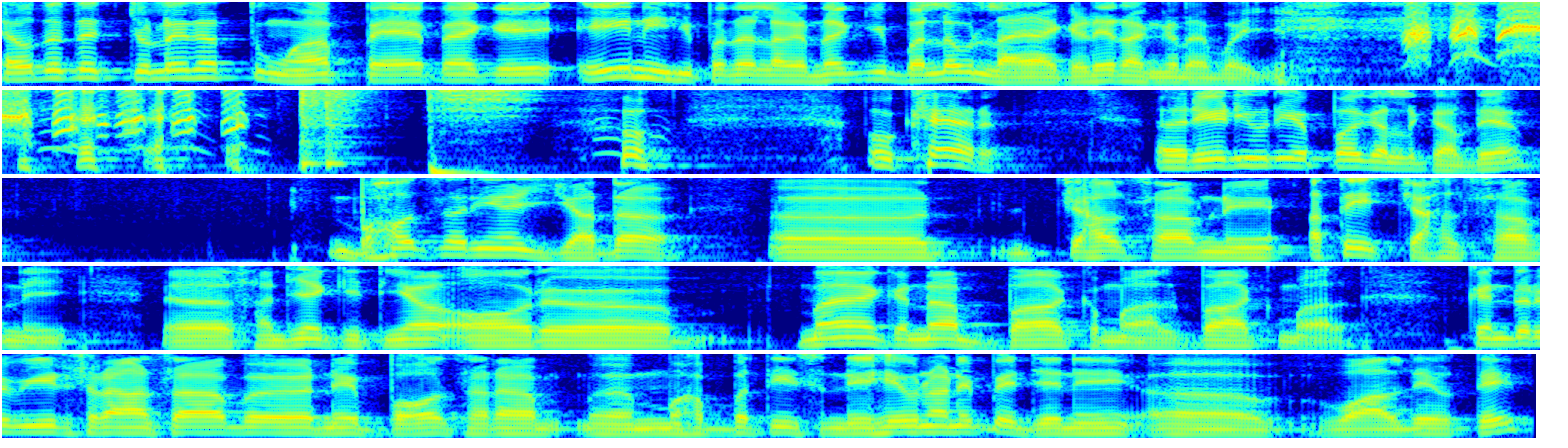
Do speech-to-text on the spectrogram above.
ਉਹਦੇ ਤੇ ਚੁੱਲ੍ਹੇ ਦਾ ਧੂਆਂ ਪੈ ਪੈ ਕੇ ਇਹ ਨਹੀਂ ਸੀ ਪਤਾ ਲੱਗਦਾ ਕਿ ਬੱਲਬ ਲਾਇਆ ਕਿਹੜੇ ਰੰਗ ਦਾ ਬਾਈ। ਉਹ ਖੈਰ ਰੇਡੀਓ ਦੀ ਆਪਾਂ ਗੱਲ ਕਰਦੇ ਆ ਬਹੁਤ ਸਾਰੀਆਂ ਯਾਦਾਂ ਚਾਹਲ ਸਾਹਿਬ ਨੇ ਅਤੇ ਚਾਹਲ ਸਾਹਿਬ ਨੇ ਸਾਂਝੀਆਂ ਕੀਤੀਆਂ ਔਰ ਮੈਂ ਕਹਿੰਦਾ ਬਾ ਕਮਾਲ ਬਾ ਕਮਾਲ ਕੰਦਰਵੀਰ ਸਰਾਂ ਸਾਹਿਬ ਨੇ ਬਹੁਤ ਸਾਰਾ ਮੁਹੱਬਤੀ ਸੁਨੇਹੇ ਉਹਨਾਂ ਨੇ ਭੇਜੇ ਨੇ ਵਾਲ ਦੇ ਉੱਤੇ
